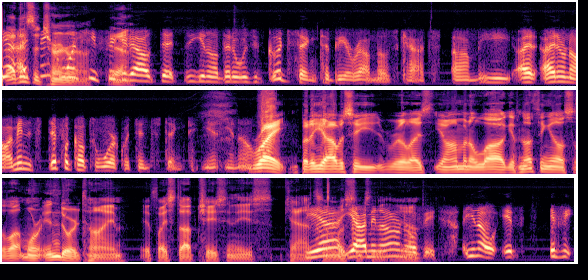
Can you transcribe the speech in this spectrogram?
Yeah, That is I a think turnaround. once he figured yeah. out that you know that it was a good thing to be around those cats, um, he I I don't know. I mean, it's difficult to work with instinct. You, you know. Right, but he obviously realized, you know, I'm going to log, if nothing else, a lot more indoor time if I stop chasing these cats. Yeah, yeah. I mean, I don't know if he, you know, if if he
